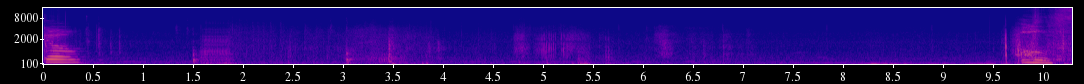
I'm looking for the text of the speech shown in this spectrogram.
go. Oh,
